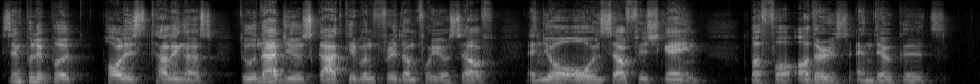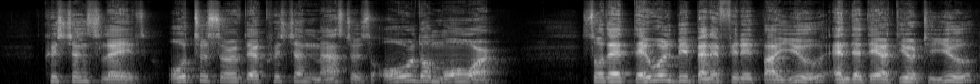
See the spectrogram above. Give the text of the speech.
Simply put, Paul is telling us do not use God given freedom for yourself and your own selfish gain, but for others and their goods. Christian slaves ought to serve their Christian masters all the more so that they will be benefited by you and that they are dear to you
